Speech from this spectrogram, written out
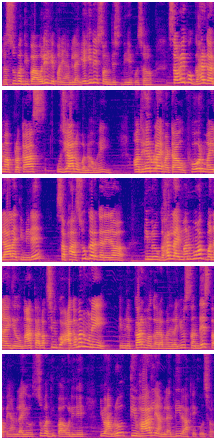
र शुभ दीपावलीले पनि हामीलाई यही नै सन्देश दिएको छ। सबैको घर घरमा प्रकाश उज्यालो बनाऊ है। अँधेरोलाई हटाऊ फोहोर मैलालाई तिमीले सफा सुग्घर गरेर तिम्रो घरलाई मनमोहक बनाइदेऊ। माता लक्ष्मीको आगमन हुने तिमीले कर्म गर भनेर यो सन्देश तपाईँ हामीलाई यो शुभ दीपावलीले यो हाम्रो तिहारले हामीलाई दिइराखेको छ।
